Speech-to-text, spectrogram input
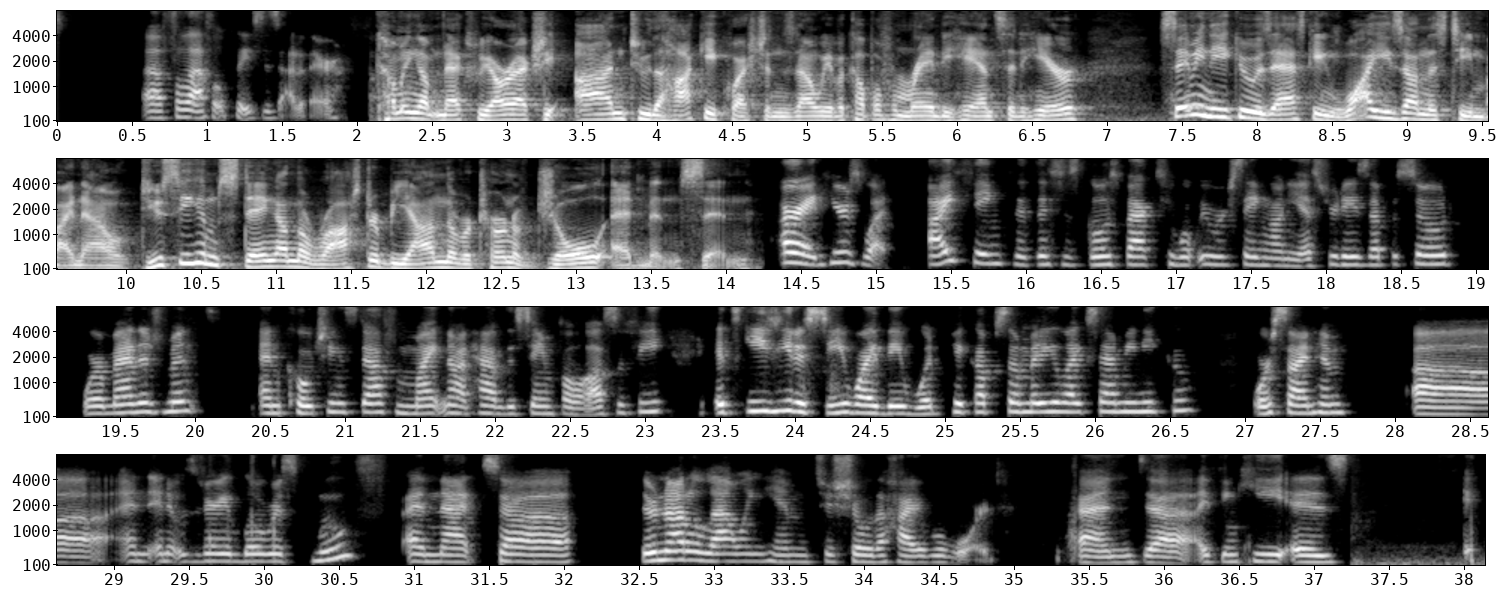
uh, falafel places out of there. Coming up next, we are actually on to the hockey questions. Now we have a couple from Randy Hanson here. Sami Niku is asking why he's on this team by now. Do you see him staying on the roster beyond the return of Joel Edmundson? All right, here's what I think that this is goes back to what we were saying on yesterday's episode, where management and coaching staff might not have the same philosophy, it's easy to see why they would pick up somebody like Sami Niku or sign him. Uh, and, and it was a very low risk move, and that uh, they're not allowing him to show the high reward. And uh, I think he is.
